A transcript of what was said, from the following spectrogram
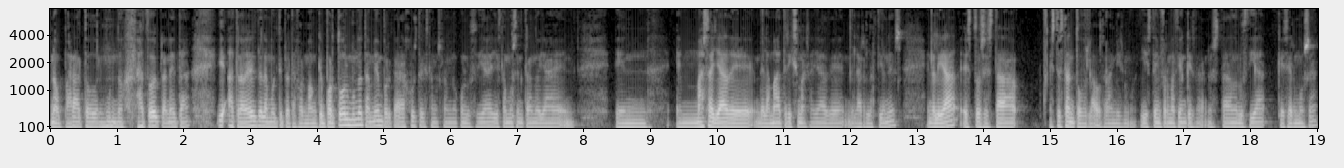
no, para todo el mundo, para todo el planeta, y a través de la multiplataforma, aunque por todo el mundo también, porque ahora justo que estamos hablando con Lucía y estamos entrando ya en, más allá de, la Matrix, más allá de, las relaciones, en realidad esto, está, esto está en todos lados ahora mismo, y esta información que nos está dando Lucía, que es hermosa,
